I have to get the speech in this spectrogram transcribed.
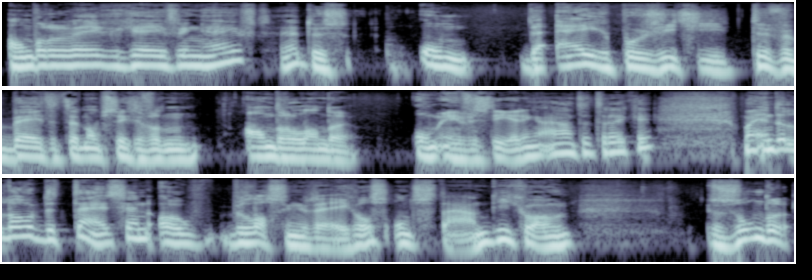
andere regelgeving heeft. Hè, dus om de eigen positie te verbeteren ten opzichte van andere landen om investeringen aan te trekken. Maar in de loop der tijd zijn ook belastingregels ontstaan die gewoon zonder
